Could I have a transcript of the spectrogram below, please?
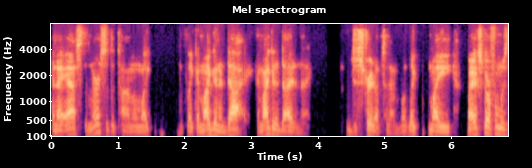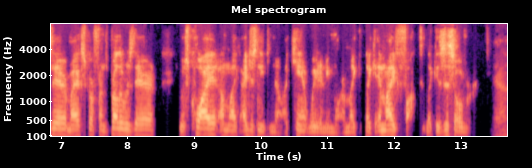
and I asked the nurse at the time, I'm like, like, am I going to die? Am I going to die tonight? Just straight up to them. Like my my ex girlfriend was there, my ex girlfriend's brother was there. It was quiet. I'm like, I just need to know. I can't wait anymore. I'm like, like, am I fucked? Like, is this over? Yeah.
